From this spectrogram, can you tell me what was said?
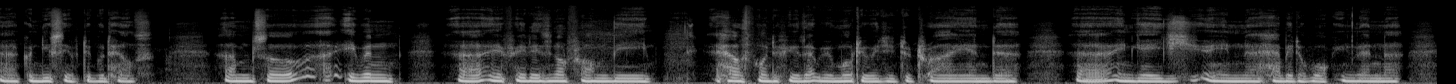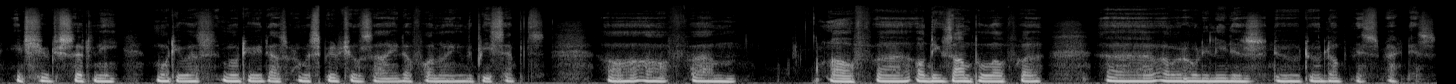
uh, conducive to good health. Um, so even if it is not from the health point of view that we were motivated to try and uh, uh, engage in a habit of walking, then uh, it should certainly motivate us, motivate us from a spiritual side of following the precepts of um, of uh, or the example of uh, uh, our holy leaders to, to adopt this practice.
